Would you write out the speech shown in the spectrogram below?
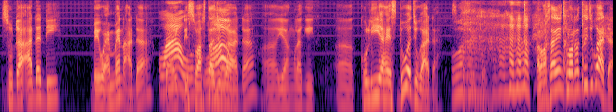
sudah ada di BUMN ada, Wow. baik di swasta Wow. juga ada, eh, yang lagi eh, kuliah S2 juga ada. Seperti itu. Kalau nggak salah yang keluar negeri juga ada.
